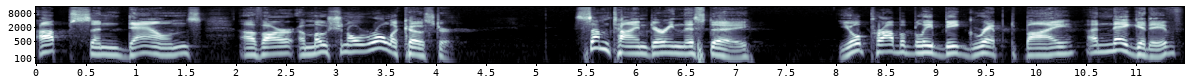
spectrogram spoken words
ups and downs of our emotional roller coaster. Sometime during this day, you'll probably be gripped by a negative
